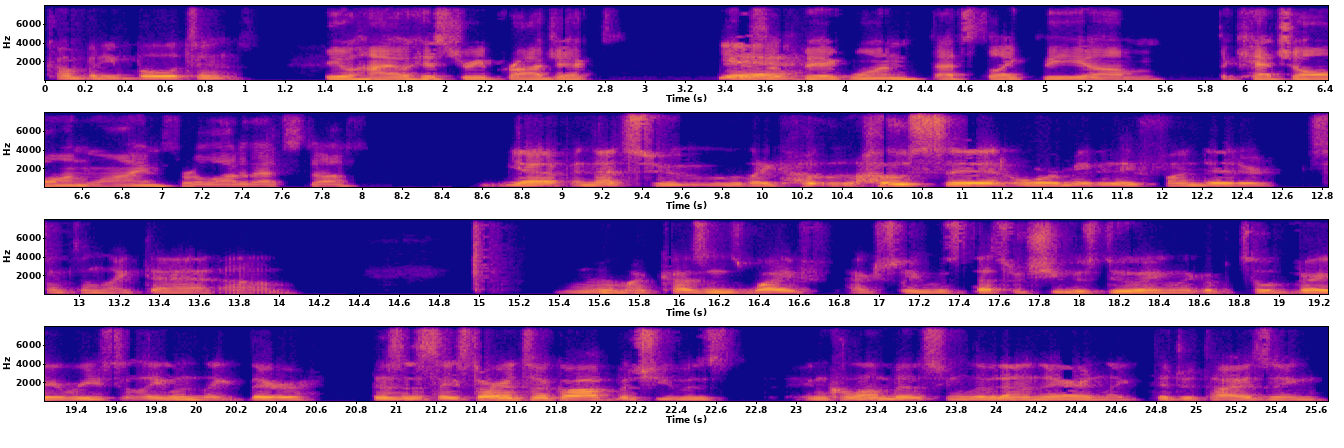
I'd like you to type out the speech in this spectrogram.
company bulletins. the ohio history project yeah. is a big one that's like the um the catch-all online for a lot of that stuff Yep, and that's who like ho- hosts it, or maybe they fund it or something like that. Um, My cousin's wife actually was that's what she was doing like up until very recently when like their business they started took off, but she was in Columbus, you know, live down there and like digitizing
